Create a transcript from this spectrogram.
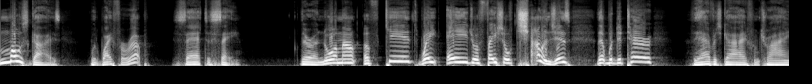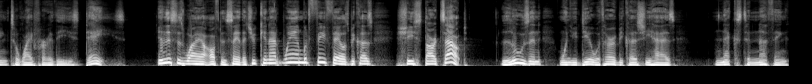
Most guys would wife her up, sad to say. There are no amount of kids, weight, age, or facial challenges that would deter the average guy from trying to wife her these days. And this is why I often say that you cannot win with females because she starts out losing when you deal with her because she has next to nothing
